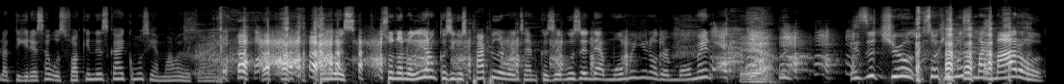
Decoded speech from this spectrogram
La tigresa was fucking this guy. ¿Cómo se llamaba the guy? he was, so no lo dieron because he was popular one time because it was in that moment, you know, their moment. Yeah. Is it true? So he was my model.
